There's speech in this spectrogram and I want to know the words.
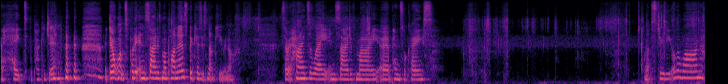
I hate the packaging. I don't want to put it inside of my planners because it's not cute enough. So it hides away inside of my uh, pencil case. Let's do the other one.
